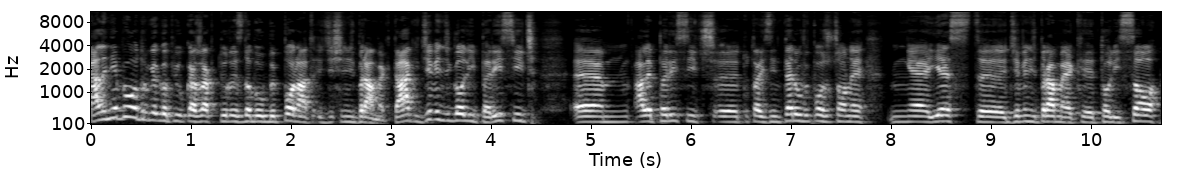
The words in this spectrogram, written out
ale nie było drugiego piłkarza, który zdobyłby ponad 10 bramek, tak? 9 goli Perisic, ale Perisic e, tutaj z Interu wypożyczony, jest e, 9 bramek Tolisso,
